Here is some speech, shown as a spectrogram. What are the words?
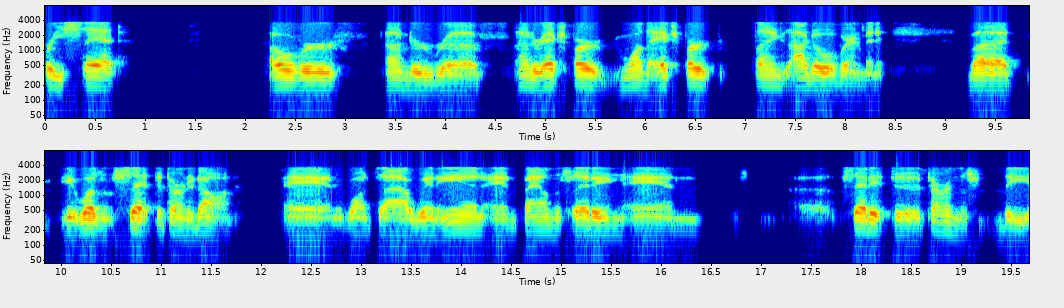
preset over under uh, under expert one of the expert things. I'll go over in a minute, but it wasn't set to turn it on. And once I went in and found the setting and set it to turn the the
